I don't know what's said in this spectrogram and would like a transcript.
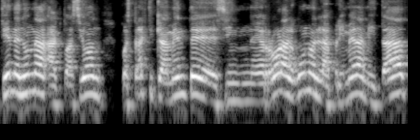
Tienen una actuación pues prácticamente sin error alguno en la primera mitad.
